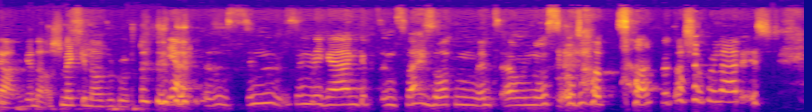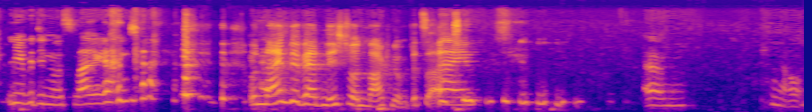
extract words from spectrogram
Ja, genau. Schmeckt genauso gut. Ja, das ist, sind, sind vegan, gibt es in zwei Sorten mit ähm, Nuss- oder Zartbitterschokolade. Ich liebe die Nussvariante. Und nein, wir werden nicht von Magnum bezahlt. Nein. ähm, genau.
